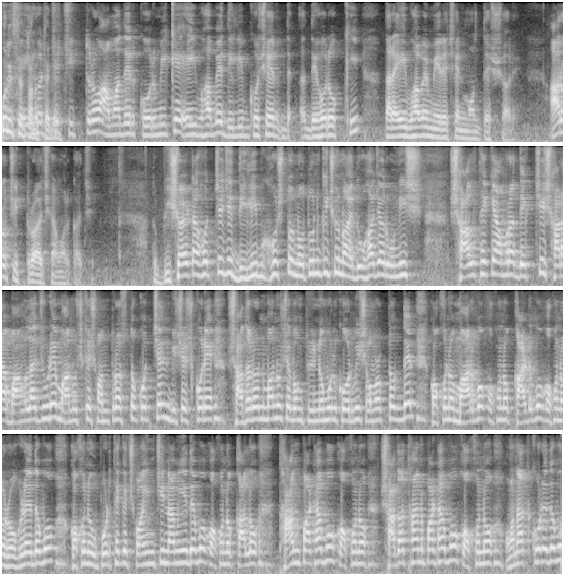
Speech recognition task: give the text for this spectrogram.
পুলিশের তরফ থেকে। চিত্র আমাদের কর্মীকে এইভাবে দিলীপ ঘোষের দেহরক্ষী তারা এইভাবে মেরেছেন মন্তেশ্বরে। আরও চিত্র আছে আমার কাছে। তো বিষয়টা হচ্ছে যে দিলীপ ঘোষ তো নতুন কিছু নয়। দু সাল থেকে আমরা দেখছি সারা বাংলা জুড়ে মানুষকে সন্ত্রস্ত করছেন, বিশেষ করে সাধারণ মানুষ এবং তৃণমূল কর্মী সমর্থকদের। কখনো মারবো, কখনো কাটবো, কখনো রোগড়ে দেবো, কখনো উপর থেকে ছয় ইঞ্চি নামিয়ে দেবো, কখনো কালো থান পাঠাবো, কখনো সাদা থান পাঠাবো, কখনো অনাথ করে দেবো,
